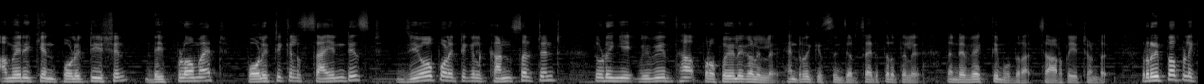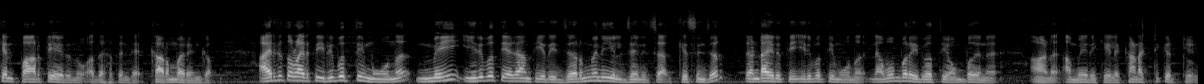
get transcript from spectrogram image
American politician diplomat political scientist geopolitical consultant തുടങ്ങി വിവിധ പ്രൊഫൈലുകളിൽ ഹെൻറി കിസിഞ്ചർ ചരിത്രത്തിൽ തന്റെ വ്യക്തിമുദ്ര ചാർത്തിയിട്ടുണ്ട്. റിപ്പബ്ലിക്കൻ പാർട്ടിയായിരുന്നു അദ്ദേഹത്തിന്റെ കർമ്മരംഗം. ആയിരത്തി തൊള്ളായിരത്തി ഇരുപത്തി മൂന്ന് മെയ് ഇരുപത്തിയേഴാം തീയതി ജർമ്മനിയിൽ ജനിച്ച കിസിഞ്ചർ രണ്ടായിരത്തി ഇരുപത്തി മൂന്ന് നവംബർ ഇരുപത്തി ഒമ്പതിന് ആണ് അമേരിക്കയിലെ കണക്റ്റിക്കറ്റിൽ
